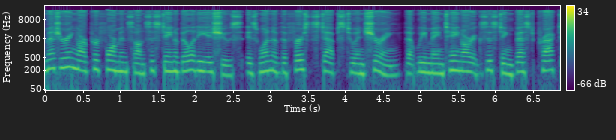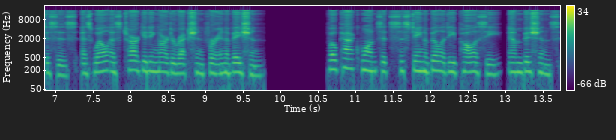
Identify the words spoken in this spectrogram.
Measuring our performance on sustainability issues is one of the first steps to ensuring that we maintain our existing best practices as well as targeting our direction for innovation. Vopak wants its sustainability policy, ambitions,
